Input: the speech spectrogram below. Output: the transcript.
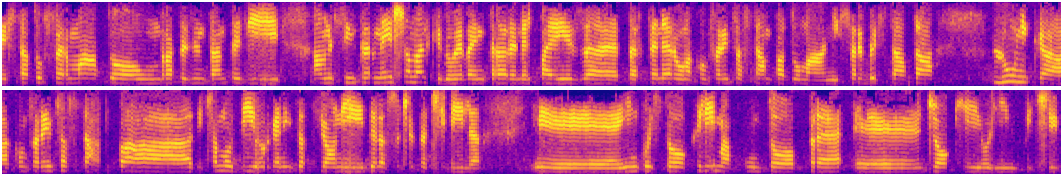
è stato fermato un rappresentante di Amnesty International che doveva entrare nel paese per tenere una conferenza stampa domani. Sarebbe stata l'unica conferenza stampa diciamo, di organizzazioni della società civile eh, in questo clima appunto pre-giochi eh, olimpici.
